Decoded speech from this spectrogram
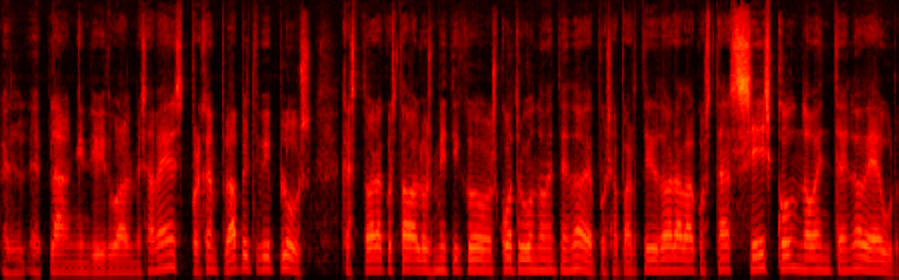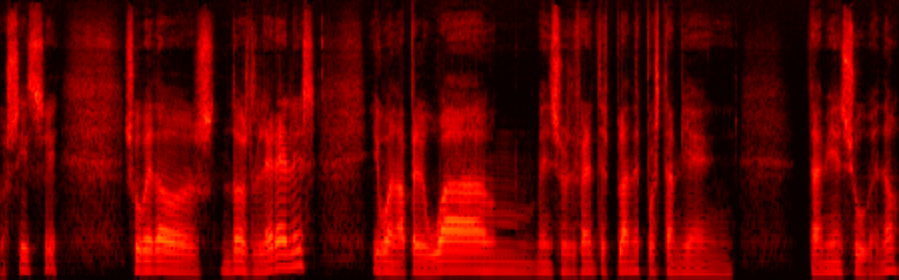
El, plan individual mes a mes. Por ejemplo, Apple TV Plus, que hasta ahora costaba los míticos 4,99, pues a partir de ahora va a costar 6,99 euros. Sí, sí. Sube dos, dos lereles. Y bueno, Apple One en sus diferentes planes, pues también, también sube, ¿no?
